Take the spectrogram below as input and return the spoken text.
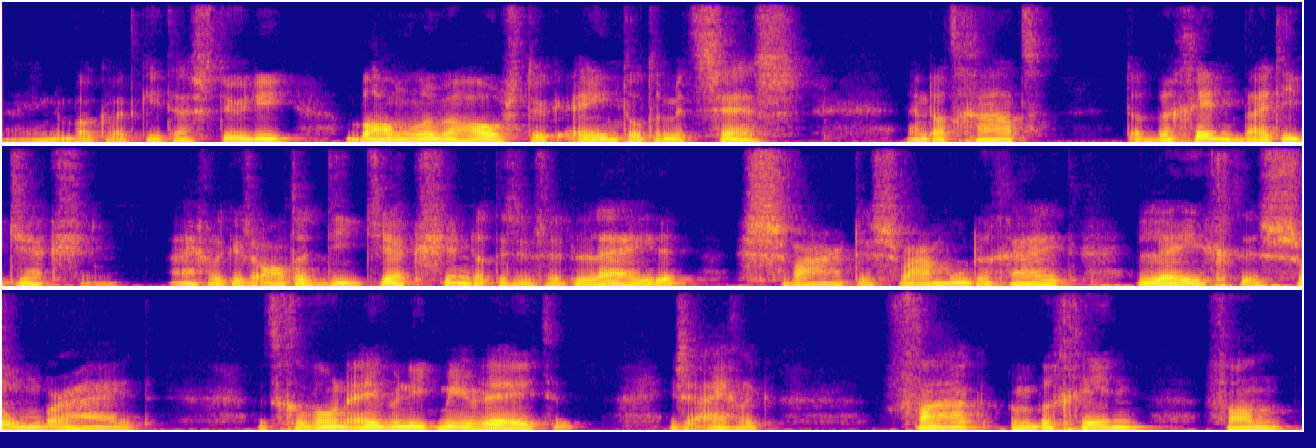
In de Bhagavad Gita studie behandelen we hoofdstuk 1 tot en met 6. En dat gaat, dat begint bij dejection. Eigenlijk is altijd dejection, dat is dus het lijden, zwaarte, zwaarmoedigheid, leegte, somberheid, het gewoon even niet meer weten, is eigenlijk vaak een begin van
